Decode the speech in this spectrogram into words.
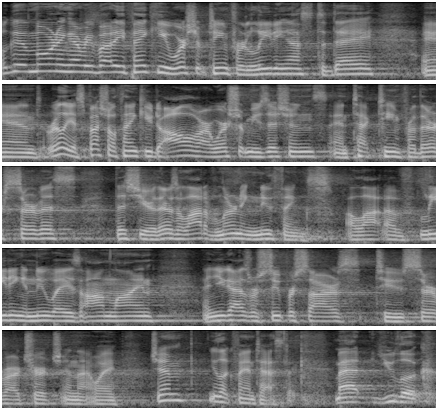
Well, good morning, everybody. Thank you, worship team, for leading us today. And really, a special thank you to all of our worship musicians and tech team for their service this year. There's a lot of learning new things, a lot of leading in new ways online, and you guys were superstars to serve our church in that way. Jim, you look fantastic. Matt, you look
